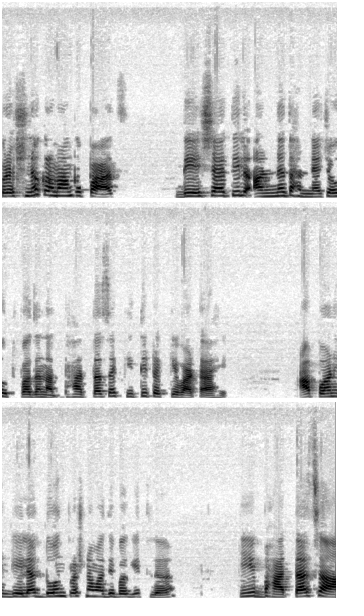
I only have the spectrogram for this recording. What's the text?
प्रश्न क्रमांक पाच देशातील अन्नधान्याच्या उत्पादनात भारताचा किती टक्के वाटा आहे? आपण गेल्या दोन प्रश्नामध्ये बघितलं की भाताचा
